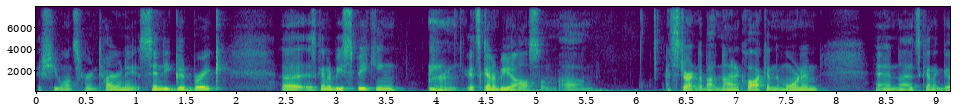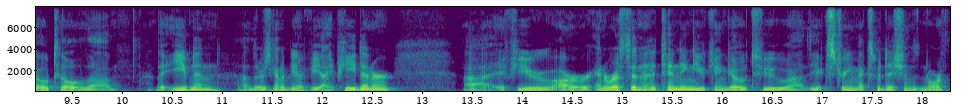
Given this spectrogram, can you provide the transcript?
if she wants her entire name. Cindy Goodbreak uh, is going to be speaking. it's going to be awesome. Um, it's starting about nine o'clock in the morning, and uh, it's going to go till the, the evening. Uh, there's going to be a VIP dinner. Uh, if you are interested in attending, you can go to uh, the Extreme Expeditions North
